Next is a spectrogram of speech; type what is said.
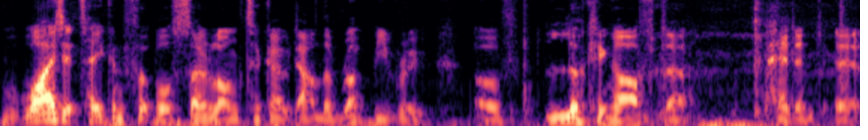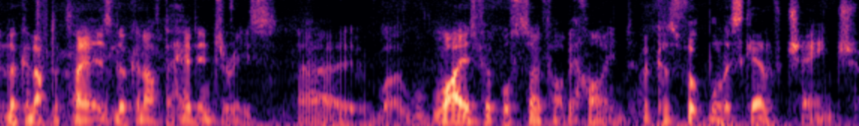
Why has it taken football so long to go down the rugby route of looking after head in, uh, looking after players, looking after head injuries? Uh, why is football so far behind? because football is scared of change.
